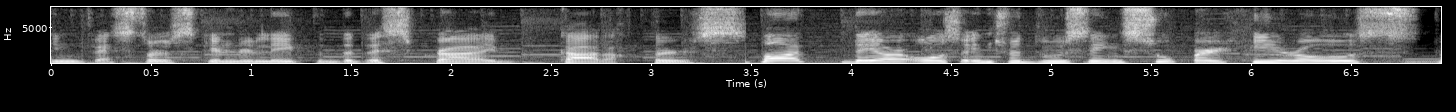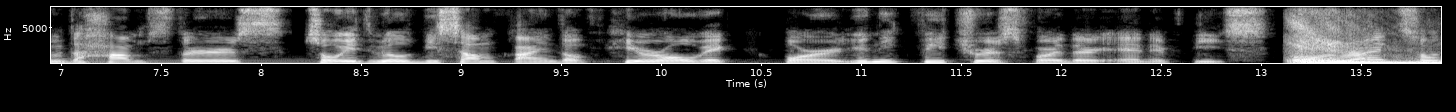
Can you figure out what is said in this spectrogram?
investors can relate to the described characters. But they are also introducing superheroes to the hamsters. So it will be some kind of heroic or unique features for their NFTs. Alright, so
